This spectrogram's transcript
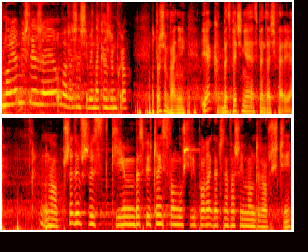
No ja myślę, że uważać na siebie na każdym kroku. Proszę Pani, jak bezpiecznie spędzać ferie? No, przede wszystkim bezpieczeństwo musi polegać na waszej mądrości.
